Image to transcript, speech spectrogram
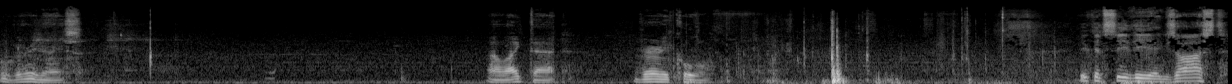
Oh, very nice. I like that. Very cool. You can see the exhaust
